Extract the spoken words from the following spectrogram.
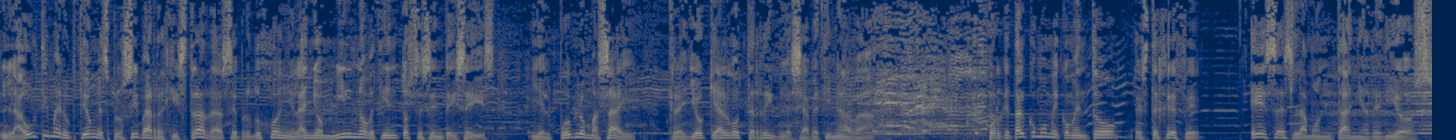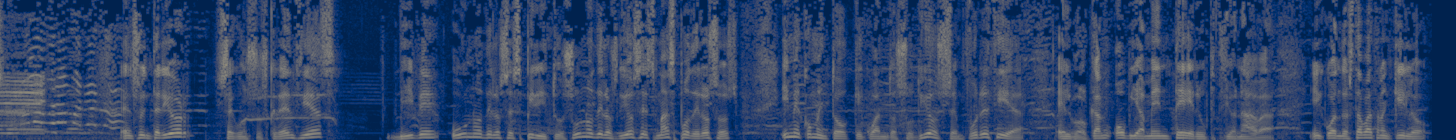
La última erupción explosiva registrada se produjo en el año 1966 y el pueblo masai creyó que algo terrible se avecinaba. Porque tal como me comentó este jefe, esa es la montaña de Dios. En su interior, según sus creencias, vive uno de los espíritus, uno de los dioses más poderosos, y me comentó que cuando su dios se enfurecía, el volcán obviamente erupcionaba, y cuando estaba tranquilo,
